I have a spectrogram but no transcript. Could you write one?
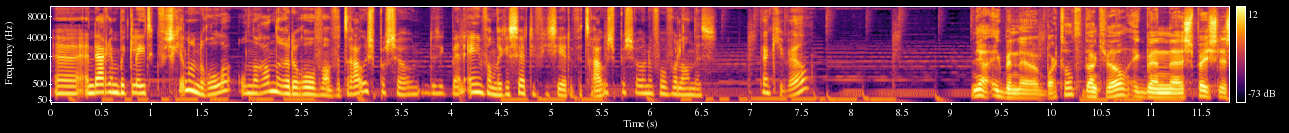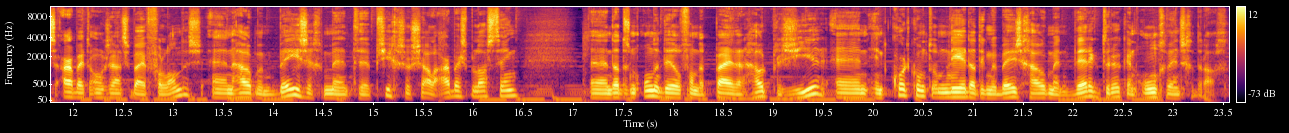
uh, en daarin bekleed ik verschillende rollen, onder andere de rol van vertrouwenspersoon. Dus ik ben een van de gecertificeerde vertrouwenspersonen voor Verlandes. Dankjewel. Ja, ik ben uh, Bartelt, dankjewel. Ik ben uh, specialist arbeidsorganisatie bij Verlandes en houd me bezig met uh, psychosociale arbeidsbelasting. dat is een onderdeel van de pijler Houd Plezier. En in het kort komt het om neer dat ik me bezighoud met werkdruk en ongewenst gedrag.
